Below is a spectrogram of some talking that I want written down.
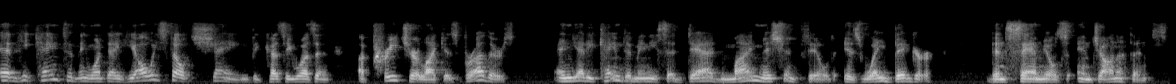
and he came to me one day. He always felt shame because he wasn't a preacher like his brothers. And yet he came to me and he said, Dad, my mission field is way bigger than Samuel's and Jonathan's.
